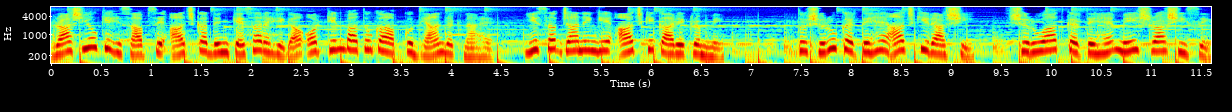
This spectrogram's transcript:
राशियों के हिसाब से आज का दिन कैसा रहेगा और किन बातों का आपको ध्यान रखना है, ये सब जानेंगे आज के कार्यक्रम में। तो शुरू करते हैं आज की राशि। शुरुआत करते हैं मेष राशि से।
